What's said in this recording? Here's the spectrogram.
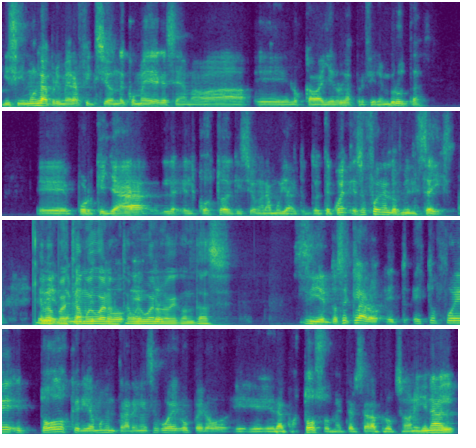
Hicimos la primera ficción de comedia que se llamaba eh, Los caballeros las prefieren brutas, eh, porque ya el costo de adquisición era muy alto. Entonces, eso fue en el 2006. Bueno, pues está muy bueno, está muy esto- bueno lo que contás. Sí, entonces, claro, esto, fue, eh, todos queríamos entrar en ese juego, pero eh, era costoso meterse a la producción original.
